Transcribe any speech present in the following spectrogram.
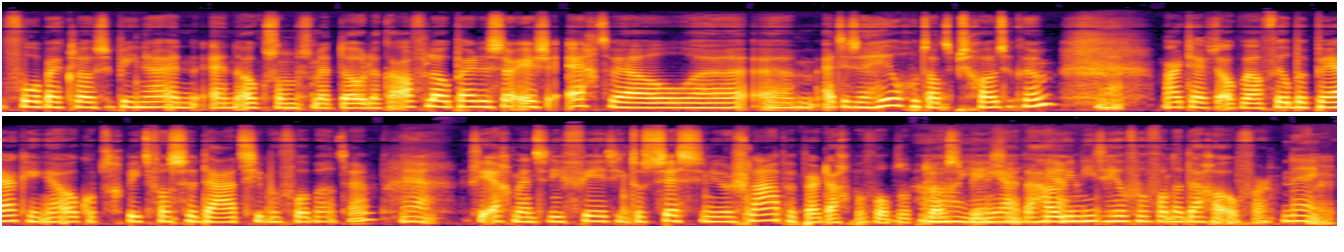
voor, bij clozapine. En, en ook soms met dodelijke afloop. Hè. Dus er is echt wel... eh, ehm, het is een heel goed antipsychoticum. Ja. Maar het heeft ook wel veel beperkingen. Ook op het gebied van sedatie bijvoorbeeld. Hè. Ja. Ik zie echt mensen die 14 tot 16 uur slapen per dag bijvoorbeeld op Oh, clozapine. jeetje. ja, daar hou je niet heel veel van de dag over. Nee, Nee.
